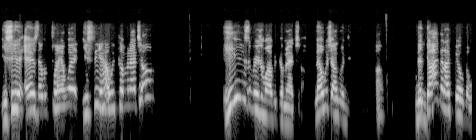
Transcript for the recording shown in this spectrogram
you see the edge that we're playing with? You see how we coming at y'all? He's the reason why we're coming at y'all. Now, what y'all gonna do? Um, the guy that I feel the,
